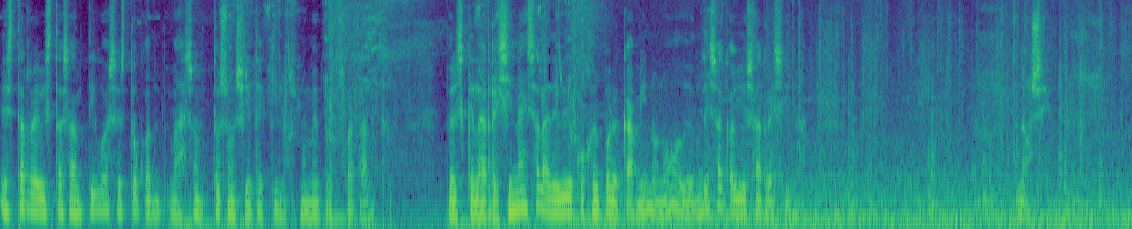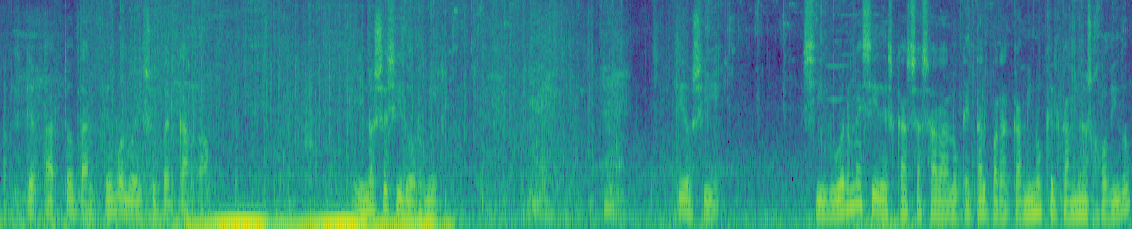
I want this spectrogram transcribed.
Estas revistas antiguas, esto cuan- bah, son, estos son 7 kilos, no me preocupa tanto. Pero es que la resina esa la he debido coger por el camino, ¿no? ¿De dónde he sacado yo esa resina? No sé. Ah, total, que vuelvo a ir súper cargado. Y no sé si dormir. Tío, si, si duermes y descansas ahora lo que tal para el camino, que el camino es jodido.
